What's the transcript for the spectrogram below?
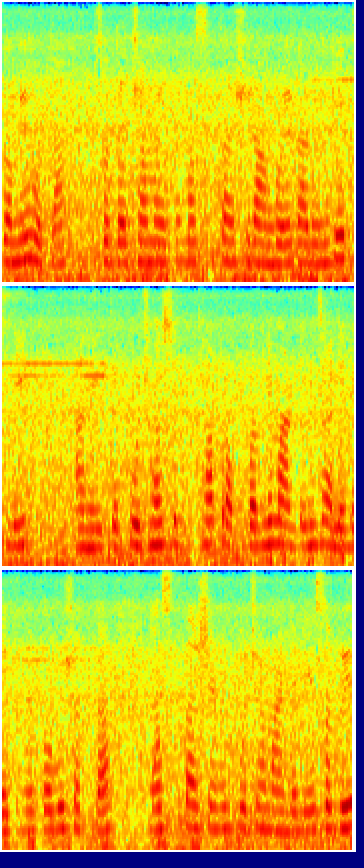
कमी होता. सो त्याच्यामुळे ते मस्त अशी रांगोळी काढून घेतली आणि इथे पूजासुद्धा प्रॉपरली मांडून झालेली आहे. तुम्ही बघू शकता मस्त अशी मी पूजा मांडलेली आहे. सगळी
